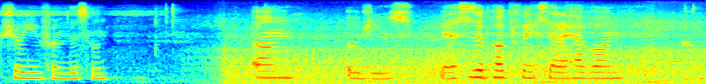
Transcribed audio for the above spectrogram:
show you from this one. Um, oh jeez. Yeah, this is a pug face that I have on. Um,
